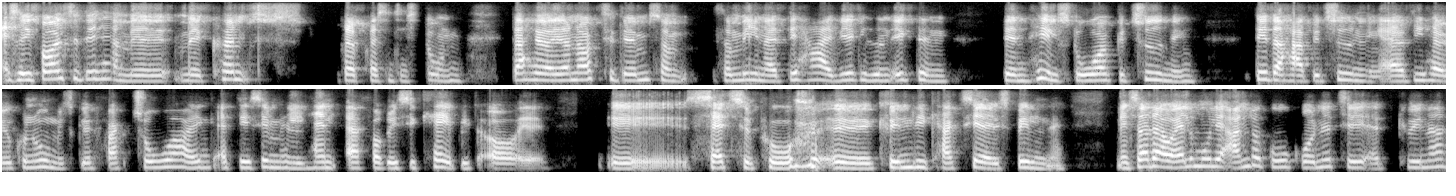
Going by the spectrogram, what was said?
Altså i forhold til det her med, med kønsrepræsentationen, der hører jeg nok til dem, som, som mener, at det har i virkeligheden ikke den, den helt store betydning. Det, der har betydning, er de her økonomiske faktorer, ikke? at det simpelthen er for risikabelt at, øh, øh, satse på øh, kvindelige karakterer i spillene. Men så er der jo alle mulige andre gode grunde til, at kvinder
